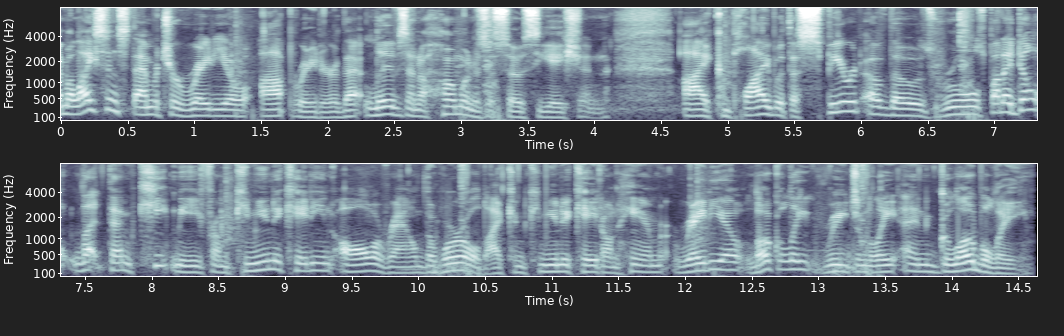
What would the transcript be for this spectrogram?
I'm a licensed amateur radio operator that lives in a homeowners association. I comply with the spirit of those rules, but I don't let them keep me from communicating all around the world. I can communicate on ham radio locally, regionally, and globally.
